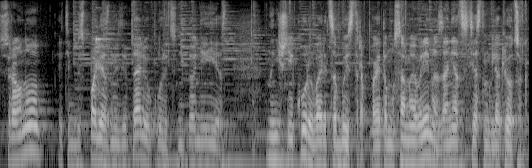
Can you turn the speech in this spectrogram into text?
Все равно эти бесполезные детали у курицы никто не ест. Нынешние куры варятся быстро, поэтому самое время заняться тестом для клеток.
